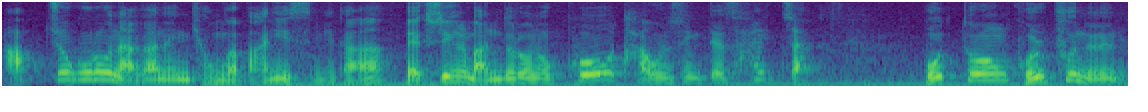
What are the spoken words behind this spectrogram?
앞쪽으로 나가는 경우가 많이 있습니다. 백스윙을 만들어 놓고 다운스윙 때 살짝 보통 골프는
